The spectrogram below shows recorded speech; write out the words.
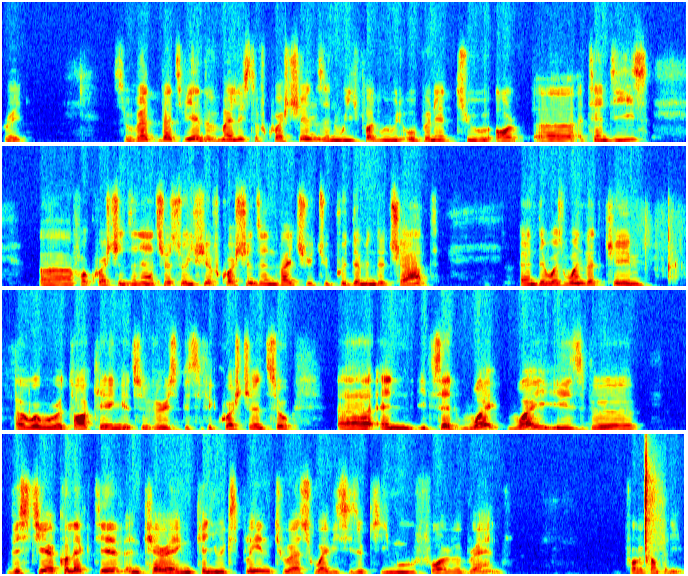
Great. So that, that's the end of my list of questions, and we thought we would open it to our uh, attendees uh, for questions and answers. So if you have questions, I invite you to put them in the chat. And there was one that came uh, where we were talking. It's a very specific question. So, uh, and it said, why, why is the Vestiaire Collective and Kering, can you explain to us why this is a key move for the brand? For the company?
